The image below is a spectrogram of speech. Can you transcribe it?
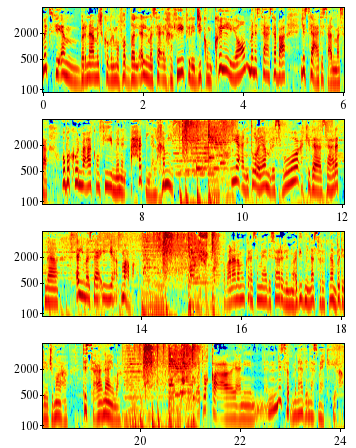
Mix PM برنامجكم المفضل المساء الخفيف اللي يجيكم كل يوم من الساعة 7 للساعة 9 المساء وبكون معاكم فيه من الأحد للخميس يعني طول أيام الأسبوع كذا سهرتنا المسائية مع بعض. طبعا أنا ممكن أسمي هذه سهره لأنه عديد من الناس صارت تنام بدري يا جماعة. تسعة نايمة. وأتوقع يعني النسب من هذه الناس ما هي كثيرة.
